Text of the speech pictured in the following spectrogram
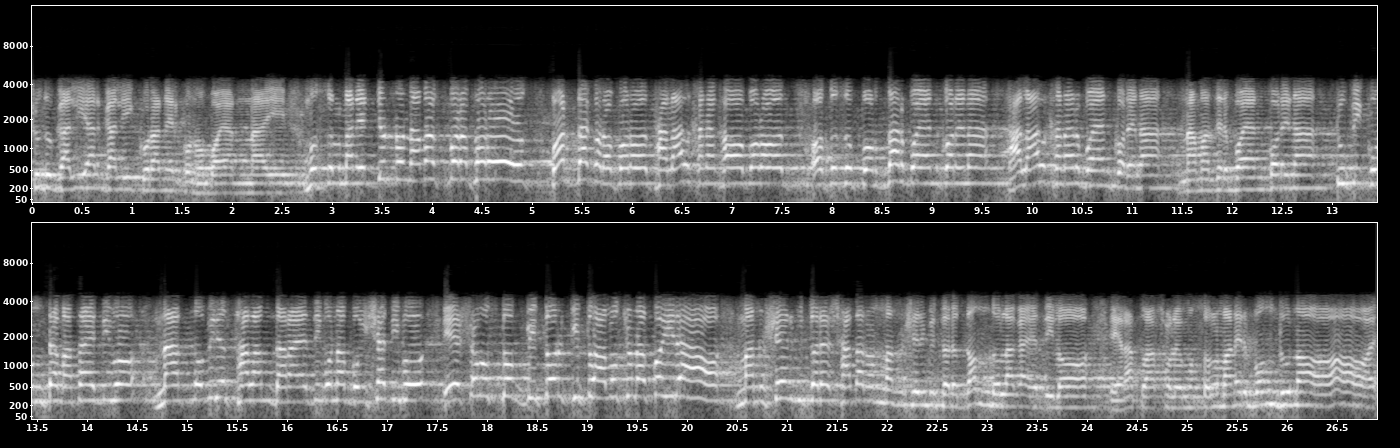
শুধু গালি আর গালি কোরআনের কোনো বয়ান নাই। মুসলমানের জন্য নামাজ পড়া ফরজ, পর্দা করা ফরজ হালাল খানা খাওয়া ফরজ। অথচ পর্দার বয়ান করে না হালাল খানার বয়ান করে না, নামাজের বয়ান করে না। টুপি কোনটা মাথায় দিব, নাক নবীর সালাম দাঁড়ায় দিব না, বৈশা দিব? এ সমস্ত বিতর্কিত আলোচনা কইরা মানুষের ভিতরে, সাধারণ মানুষের ভিতরে দ্বন্দ্ব লাগায় দিল। এরা তো আসলে মুসলমানের বন্ধু নয়,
